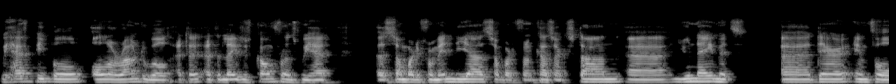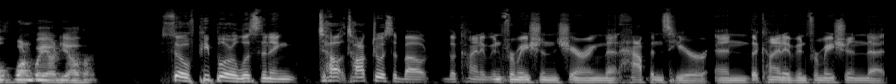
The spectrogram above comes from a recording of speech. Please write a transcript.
we have people all around the world. At the, at the latest conference, we had uh, somebody from India, somebody from Kazakhstan, uh, you name it, uh, they're involved one way or the other. So if people are listening, talk, talk to us about the kind of information sharing that happens here and the kind of information that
